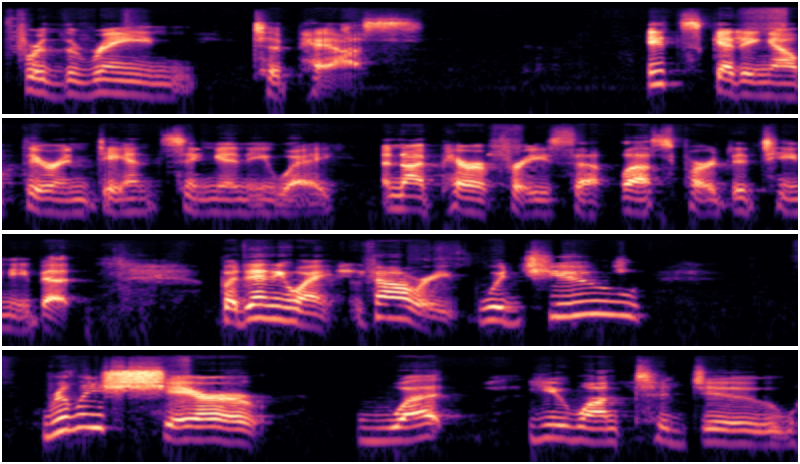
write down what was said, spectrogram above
for the rain to pass. It's getting out there and dancing anyway. And I paraphrase that last part a teeny bit. But anyway, Valarie, would you really share what you want to do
